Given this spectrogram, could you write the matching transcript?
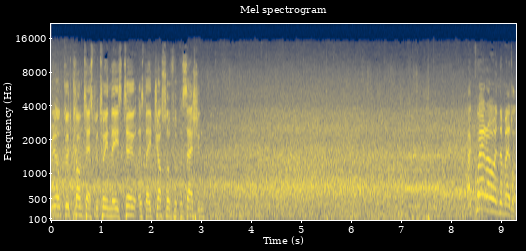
Real good contest between these two as they jostle for possession. Aguero in the middle.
